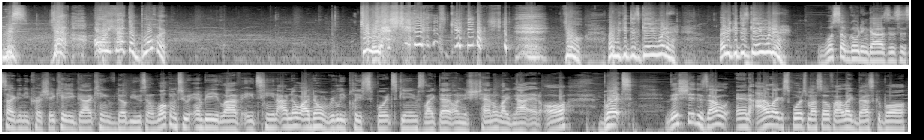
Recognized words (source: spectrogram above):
Miss. Yeah. Oh, he got the board. Give me that shit. Give me that shit. Yo, let me get this game winner. Let me get this game winner. What's up, Golden guys? This is Tiger Crush, aka God King of W's, and welcome to NBA Live 18. I know I don't really play sports games like that on this channel, like not at all, but this shit is out, and I like sports myself. I like basketball.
